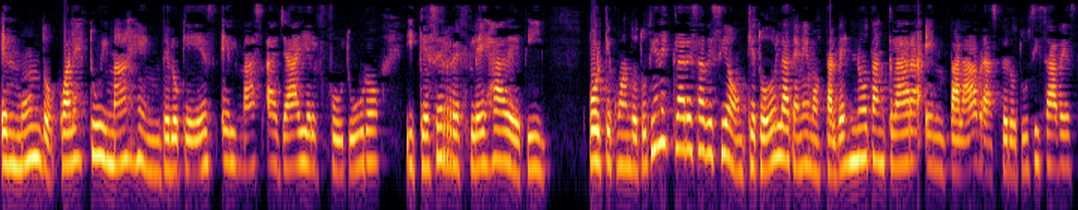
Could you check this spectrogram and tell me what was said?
el mundo, cuál es tu imagen de lo que es el más allá y el futuro y qué se refleja de ti. Porque cuando tú tienes clara esa visión, que todos la tenemos, tal vez no tan clara en palabras, pero tú sí sabes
